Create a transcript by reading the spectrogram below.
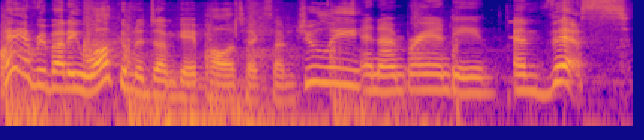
Hey, everybody, welcome to Dumb Gay Politics. I'm Julie, And I'm Brandy. and this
